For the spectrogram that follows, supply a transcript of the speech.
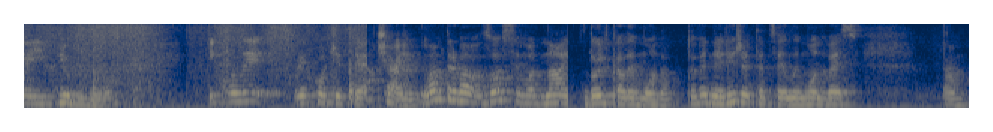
Я їх люблю. І коли ви хочете чаю, і вам треба зовсім одна долька лимона, то ви не ріжете цей лимон весь там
